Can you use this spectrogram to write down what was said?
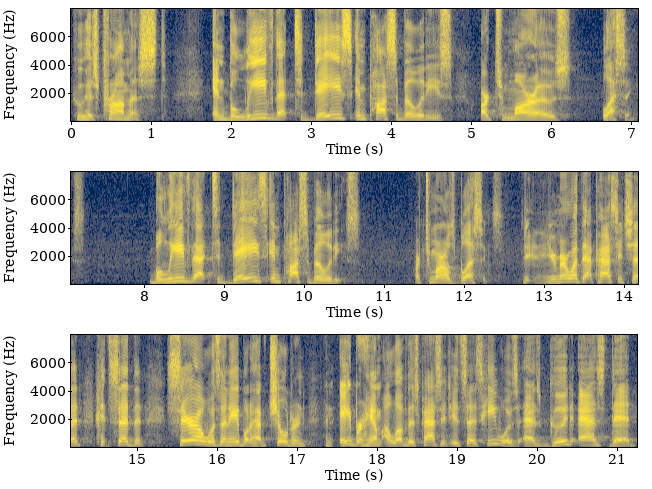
who has promised, and believe that today's impossibilities are tomorrow's blessings. Believe that today's impossibilities are tomorrow's blessings. Do you remember what that passage said? It said that Sarah was unable to have children, and Abraham, I love this passage, it says he was as good as dead.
